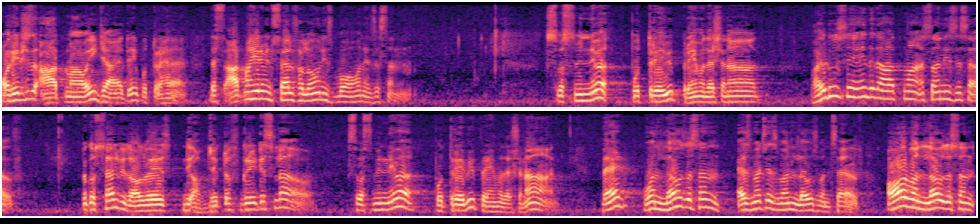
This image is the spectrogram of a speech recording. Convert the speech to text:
Or here it says Atmavai Jayate Putra. Thus Atma here means self alone is born as a son. Swasminniva Putrevi prema darshanat. Why do you say that the Atma, Son is the self? Because self is always the object of greatest love. Swasminniva putrevi prema darshanat. That one loves the son as much as one loves oneself. Or one loves the son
